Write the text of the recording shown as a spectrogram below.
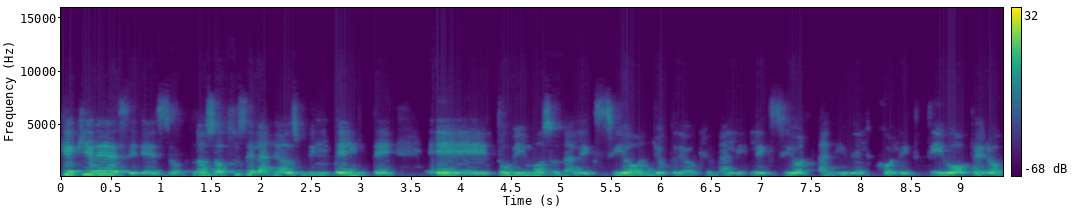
¿Qué quiere decir eso? Nosotros el año 2020 eh, tuvimos una lección, yo creo que una lección a nivel colectivo, pero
